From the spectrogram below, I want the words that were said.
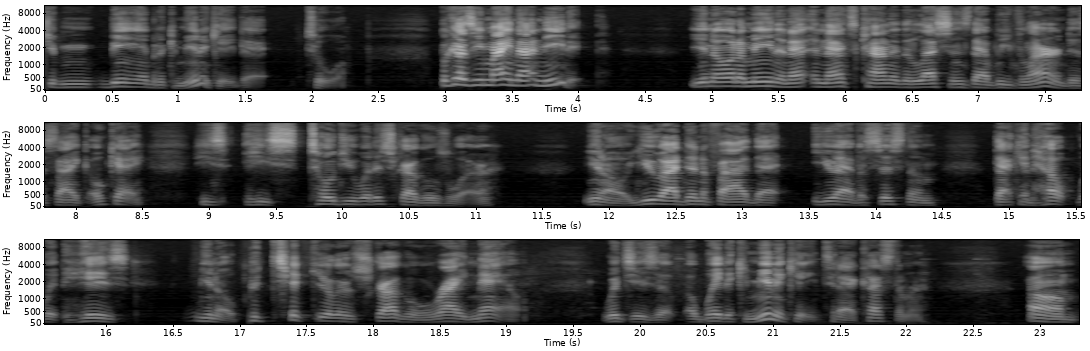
com- being able to communicate that to him, because he might not need it. You know what I mean? And that, and that's kind of the lessons that we've learned. It's like, okay, he's he's told you what his struggles were. You know, you've identified that you have a system that can help with his, you know, particular struggle right now, which is a, a way to communicate to that customer. Um,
